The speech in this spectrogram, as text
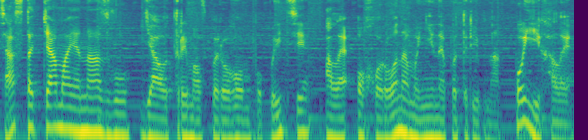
ця стаття має назву Я отримав пирогом по пиці, але охорона мені не потрібна. Поїхали!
